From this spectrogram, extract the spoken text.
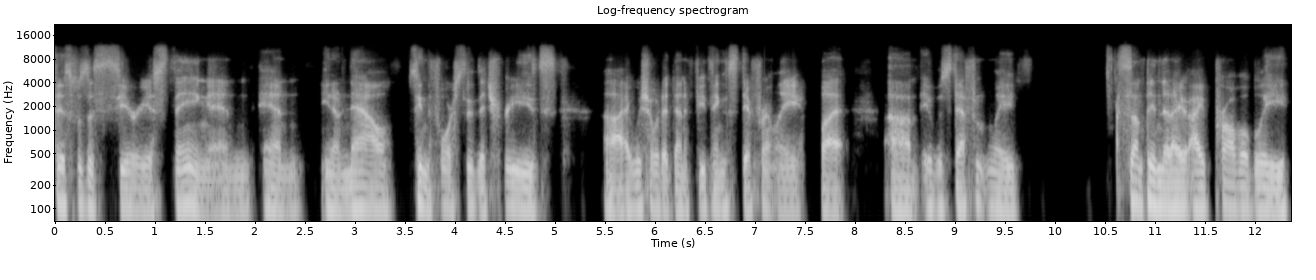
this was a serious thing. And and you know now seeing the forest through the trees uh, i wish i would have done a few things differently but um, it was definitely something that I, I, probably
